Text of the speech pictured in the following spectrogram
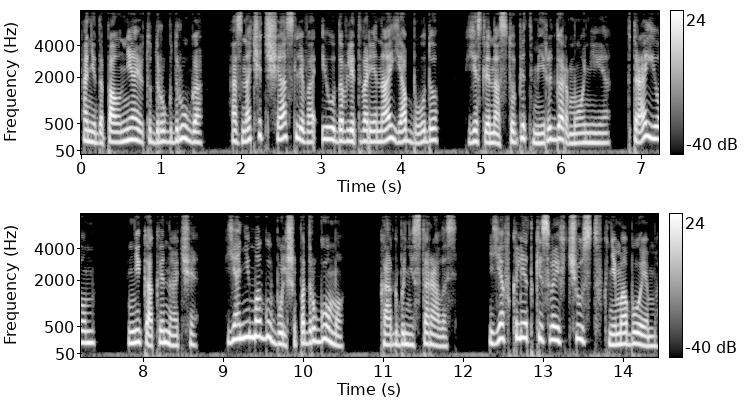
Они дополняют друг друга, а значит, счастлива и удовлетворена я буду — если наступит мир и гармония. Втроём. Никак иначе. Я не могу больше по-другому. Как бы ни старалась. Я в клетке своих чувств к ним обоим.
